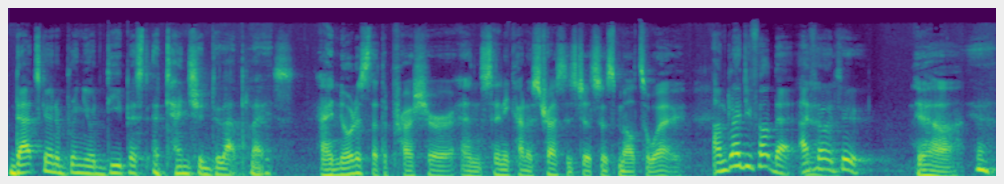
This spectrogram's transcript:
that's going to bring your deepest attention to that place. I noticed that the pressure and any kind of stress is just just melts away. I'm glad you felt that. I felt it too. Yeah. Yeah.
